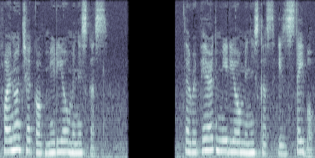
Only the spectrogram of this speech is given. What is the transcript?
Final check of medial meniscus. The repaired medial meniscus is stable.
